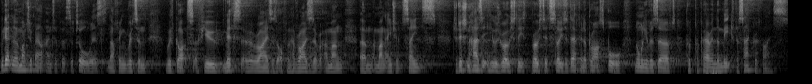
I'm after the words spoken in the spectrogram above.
We don't know much about Antipas at all. There's nothing written. We've got a few myths that arise, as often have rises among, um, among ancient saints. Tradition has it he was roasted, roasted slowly to death in a brass ball, normally reserved for preparing the meat for sacrifice.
